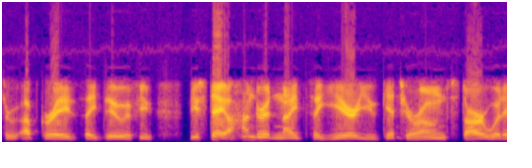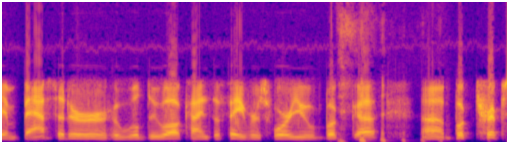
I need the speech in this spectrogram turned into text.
through upgrades. They do if you if you stay a hundred nights a year, you get your own Starwood ambassador who will do all kinds of favors for you, book uh, uh, book trips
